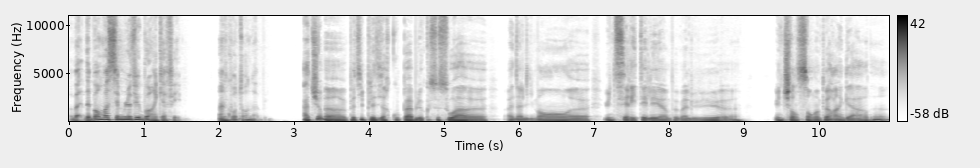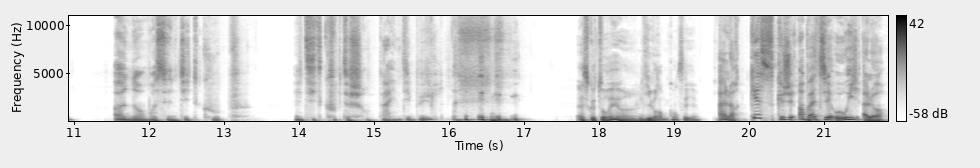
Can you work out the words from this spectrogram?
Bah, D'abord, moi, c'est me lever boire un café, incontournable. As-tu un petit plaisir coupable, que ce soit euh, un aliment, euh, une série télé un peu mal vue, une chanson un peu ringarde? Ah non, moi, c'est une petite coupe, une petite coupe de champagne, des bulles. Est-ce que tu aurais un livre à me conseiller? Alors, qu'est-ce que j'ai? Ah bah, tu sais, oui, alors,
